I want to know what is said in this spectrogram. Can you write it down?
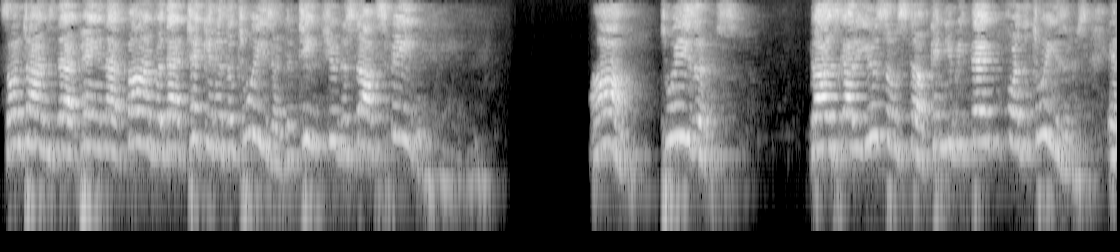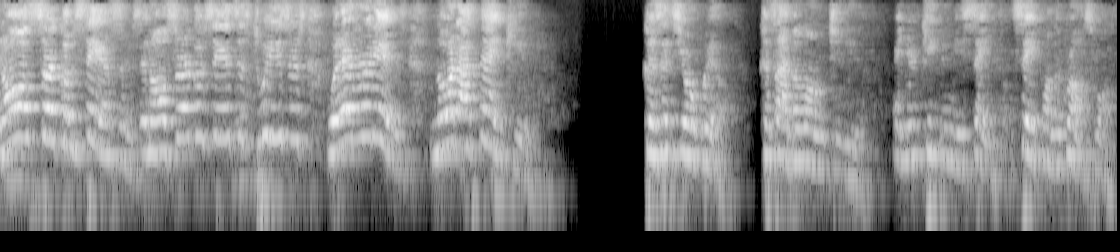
Sometimes that paying that fine for that ticket is a tweezer to teach you to stop speeding. Ah, tweezers. God's got to use some stuff. Can you be thankful for the tweezers? In all circumstances, in all circumstances, tweezers, whatever it is, Lord, I thank you. Because it's your will. Because I belong to you. And you're keeping me safe, safe on the crosswalk.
